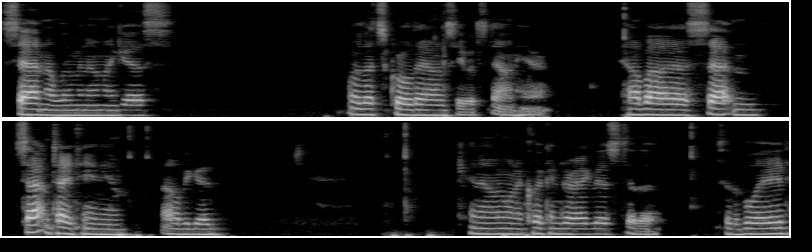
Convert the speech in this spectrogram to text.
satin aluminum, I guess. Or let's scroll down and see what's down here. How about a satin satin titanium? That'll be good. Okay, now we want to click and drag this to the to the blade.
